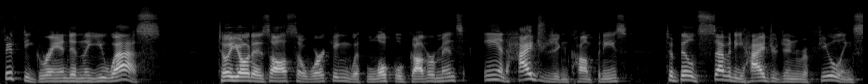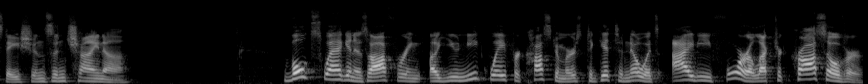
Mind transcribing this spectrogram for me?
50 grand in the US. Toyota is also working with local governments and hydrogen companies to build 70 hydrogen refueling stations in China. Volkswagen is offering a unique way for customers to get to know its ID4 electric crossover.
